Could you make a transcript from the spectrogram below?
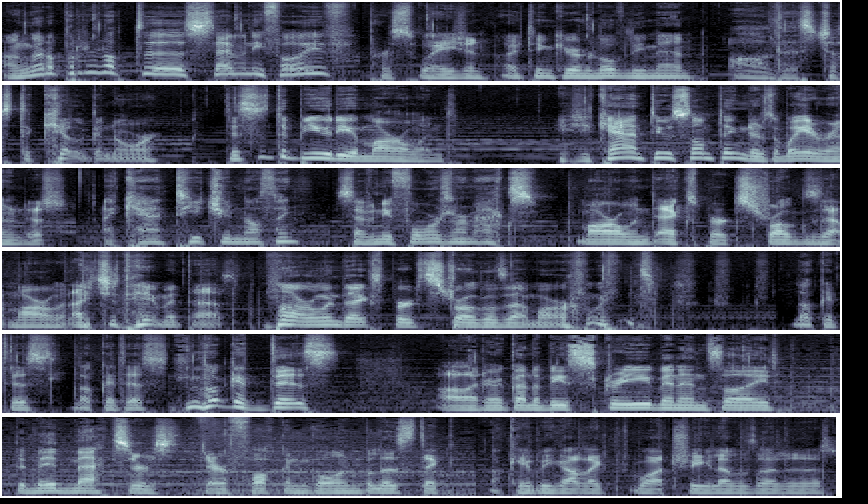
I'm gonna put it up to 75. Persuasion. I think you're a lovely man. All this just to kill Gaenor. This is the beauty of Morrowind. If you can't do something, there's a way around it. I can't teach you nothing. 74 is our max. Morrowind expert struggles at Morrowind. I should name it that. Morrowind expert struggles at Morrowind. look at this. Look at this. Look at this. Oh, they're gonna be screaming inside. The mid-maxers, they're fucking going ballistic. Okay, we got like, what, three levels out of it?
